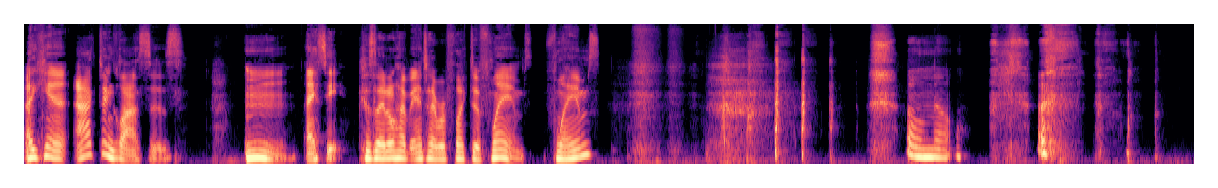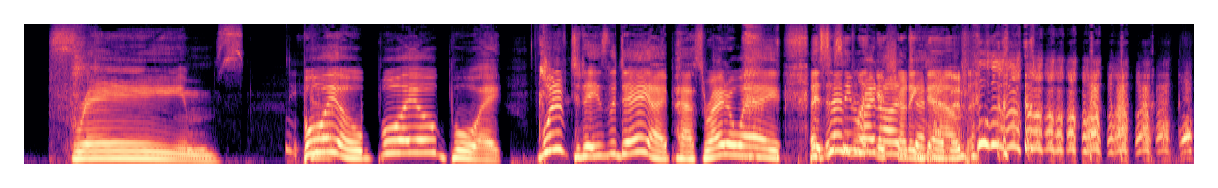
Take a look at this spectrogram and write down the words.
I can't act in glasses Mm, I see. because I don't have anti-reflective flames. Flames? Oh no. Frames. Boy, oh boy, oh boy. What if today's the day I pass right away It does send seem like right you're shutting down.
